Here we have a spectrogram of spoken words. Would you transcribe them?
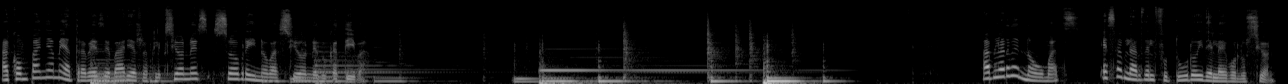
Acompáñame a través de varias reflexiones sobre innovación educativa. Hablar de nomads es hablar del futuro y de la evolución.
